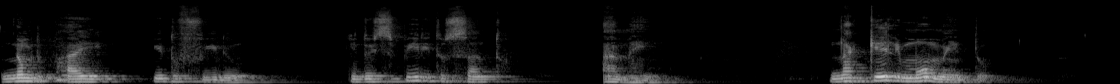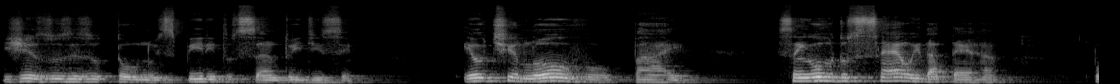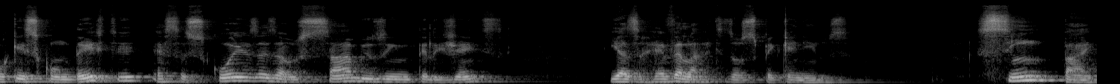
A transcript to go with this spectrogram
Em nome do Pai e do Filho e do Espírito Santo. Amém. Naquele momento, Jesus exultou no Espírito Santo e disse: Eu te louvo, Pai, Senhor do céu e da terra porque escondeste essas coisas aos sábios e inteligentes e as revelastes aos pequeninos. Sim, Pai,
